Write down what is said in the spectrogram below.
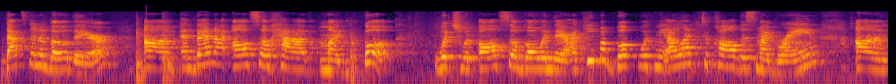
That's going to go there. Um, and then I also have my book, which would also go in there. I keep a book with me. I like to call this my brain. Um,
